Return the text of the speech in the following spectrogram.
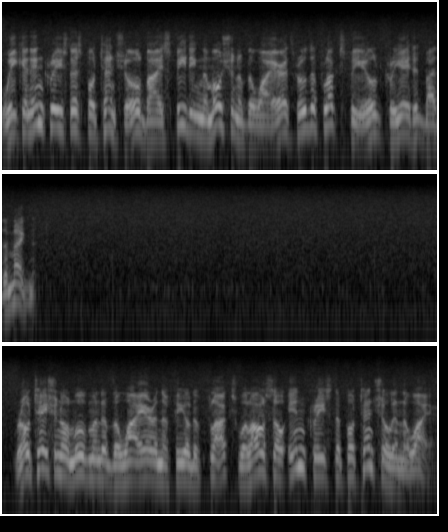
We can increase this potential by speeding the motion of the wire through the flux field created by the magnet. Rotational movement of the wire in the field of flux will also increase the potential in the wire.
